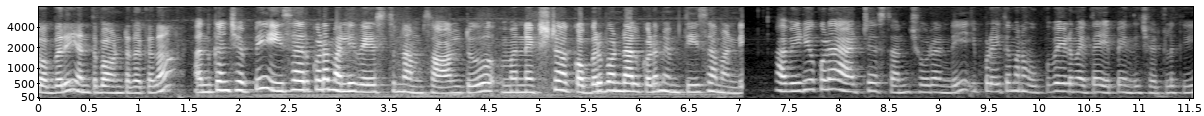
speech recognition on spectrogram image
కొబ్బరి ఎంత బాగుంటుందో కదా. అందుకని చెప్పి ఈసారి కూడా మళ్ళీ వేస్తున్నాం సాల్ట్. మన నెక్స్ట్ ఆ కొబ్బరి బొండాలు కూడా మేము తీసామండి. ఆ వీడియో కూడా యాడ్ చేస్తాను చూడండి. ఇప్పుడైతే మనం ఉప్పు వేయడం అయితే అయిపోయింది చెట్లకి.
